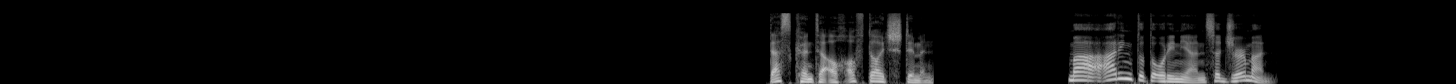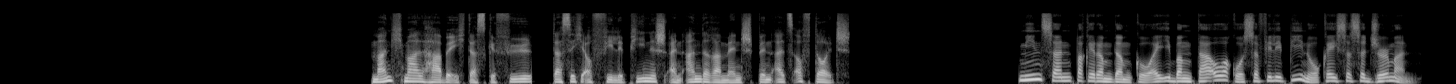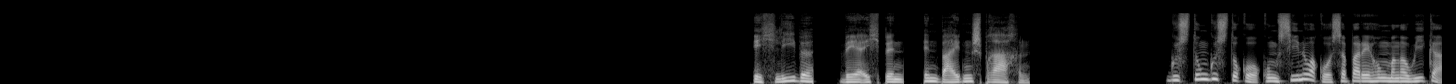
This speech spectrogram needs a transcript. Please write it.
Das könnte auch auf Deutsch stimmen. Maaaring totoo rin yan sa German. Manchmal habe ich das Gefühl, dass ich auf Philippinisch ein anderer Mensch bin als auf Deutsch. Minsan pakiramdam ko ay ibang tao ako sa Filipino kaysa sa German. Ich liebe, wer ich bin, in beiden Sprachen. Gustong gusto ko kung sino ako sa parehong mga wika.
